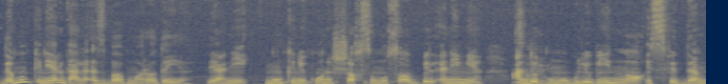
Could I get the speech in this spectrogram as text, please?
ده ممكن يرجع لأسباب مرضية يعني ممكن يكون الشخص مصاب بالأنيميا عنده صحيح. الهيموجلوبين ناقص في الدم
